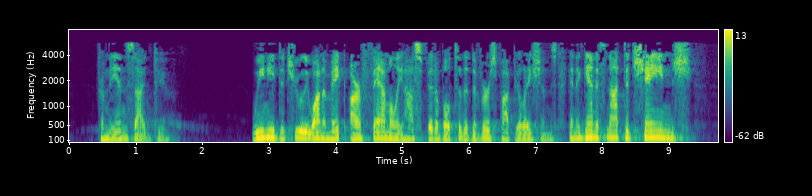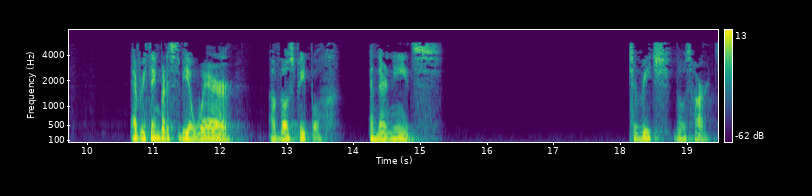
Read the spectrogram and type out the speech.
from the inside too. We need to truly want to make our family hospitable to the diverse populations. And again, it's not to change everything, but it's to be aware of those people and their needs. To reach those hearts.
